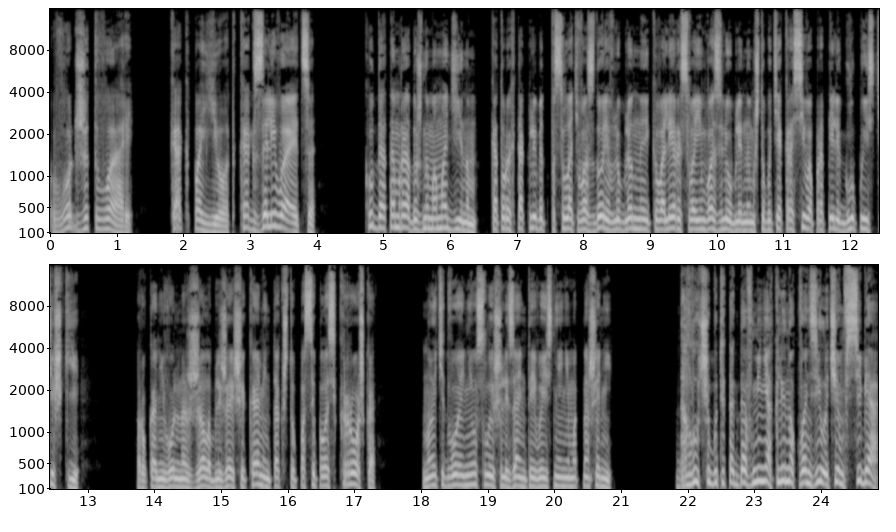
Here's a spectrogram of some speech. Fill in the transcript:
Вот же тварь! Как поет, как заливается! Куда там радужным амадинам, которых так любят посылать в воздоре влюбленные кавалеры своим возлюбленным, чтобы те красиво пропели глупые стишки — Рука невольно сжала ближайший камень так, что посыпалась крошка. Но эти двое не услышали, занятые выяснением отношений. «Да лучше бы ты тогда в меня клинок вонзила, чем в себя!»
